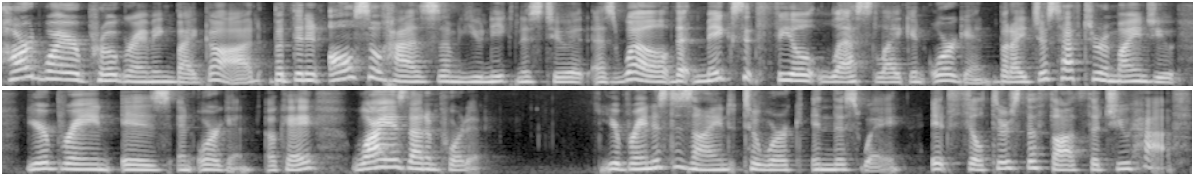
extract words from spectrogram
hardwired programming by God, but then it also has some uniqueness to it as well that makes it feel less like an organ. But I just have to remind you your brain is an organ, okay? Why is that important? Your brain is designed to work in this way it filters the thoughts that you have.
